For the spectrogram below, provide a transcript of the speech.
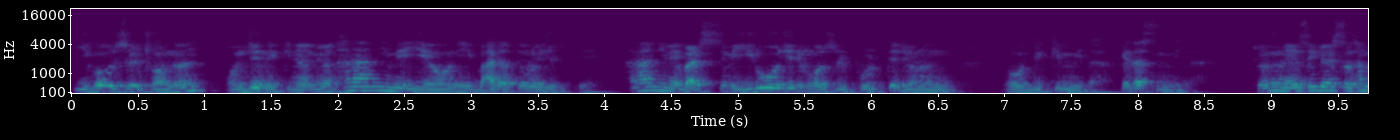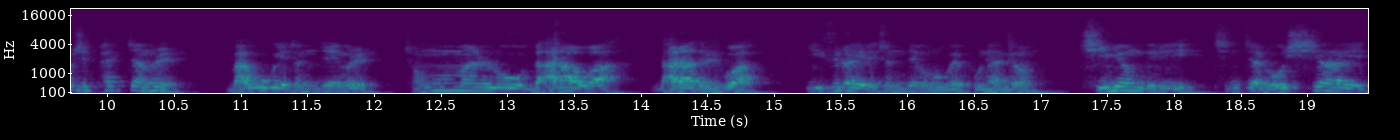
이것을 저는 언제 느끼냐면 하나님의 예언이 맞아떨어질 때 하나님의 말씀이 이루어지는 것을 볼 때 저는 어, 느낍니다. 깨닫습니다. 저는 에스겔서 38장을 마곡의 전쟁을 정말로 나라와 나라들과 이스라엘의 전쟁으로 왜 보냐면 지명들이 진짜 러시아에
